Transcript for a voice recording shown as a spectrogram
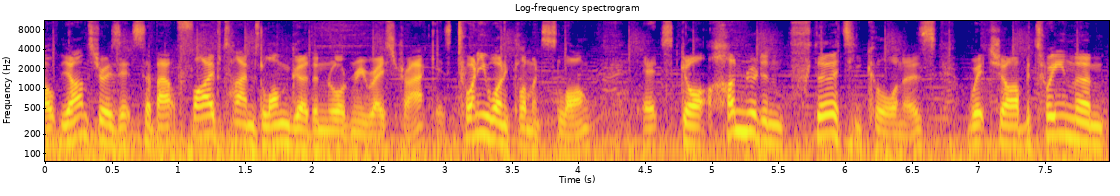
Well, the answer is it's about five times longer than an ordinary racetrack. It's 21 kilometres long. It's got 130 corners, which are between them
